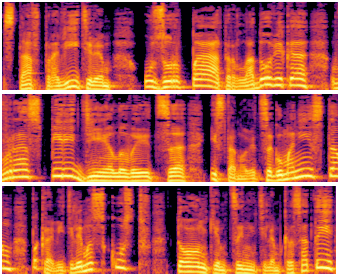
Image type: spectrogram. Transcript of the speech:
Став правителем, узурпатор Ладовика в раз переделывается и становится гуманистом, покровителем искусств, тонким ценителем красоты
